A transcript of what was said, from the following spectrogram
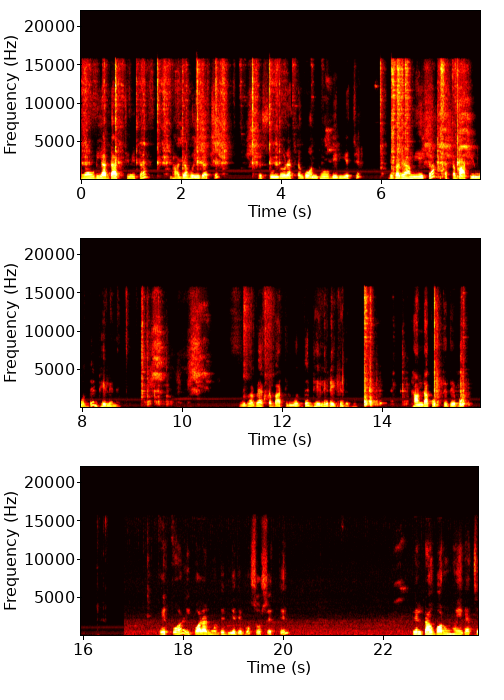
মৌরি আর দারচিনিটা ভাজা হয়ে গেছে। সুন্দর একটা গন্ধ বেরিয়েছে। এবারে আমি এটা একটা বাটির মধ্যে ঢেলে নেব। এভাবে একটা বাটির মধ্যে ঢেলে রেখে দেব। ঠান্ডা করতে দেব। এরপর এই কড়ার মধ্যে দিয়ে দেব সর্ষের তেল। তেলটাও গরম হয়ে গেছে।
